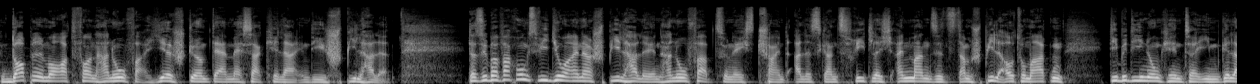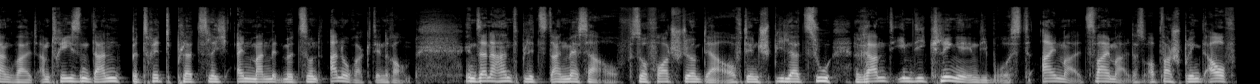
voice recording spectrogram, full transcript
Doppelmord von Hannover. Hier stürmt der Messerkiller in die Spielhalle. Das Überwachungsvideo einer Spielhalle in Hannover. Zunächst scheint alles ganz friedlich. Ein Mann sitzt am Spielautomaten. Die Bedienung hinter ihm gelangweilt am Tresen. Dann betritt plötzlich ein Mann mit Mütze und Anorak den Raum. In seiner Hand blitzt ein Messer auf. Sofort stürmt er auf den Spieler zu, rammt ihm die Klinge in die Brust. Einmal, zweimal. Das Opfer springt auf.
